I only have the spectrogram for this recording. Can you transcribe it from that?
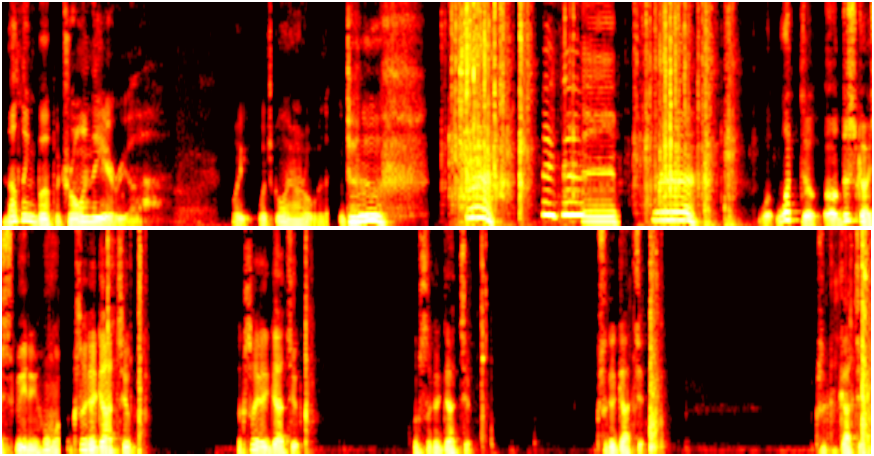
Nothing but patrolling the area. Wait, what's going on over there? what, what the? Oh, this guy's speeding. Hold on. Looks like I got to. Looks like I got to. Looks like I got you. Looks like I got you. Looks like I got to.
